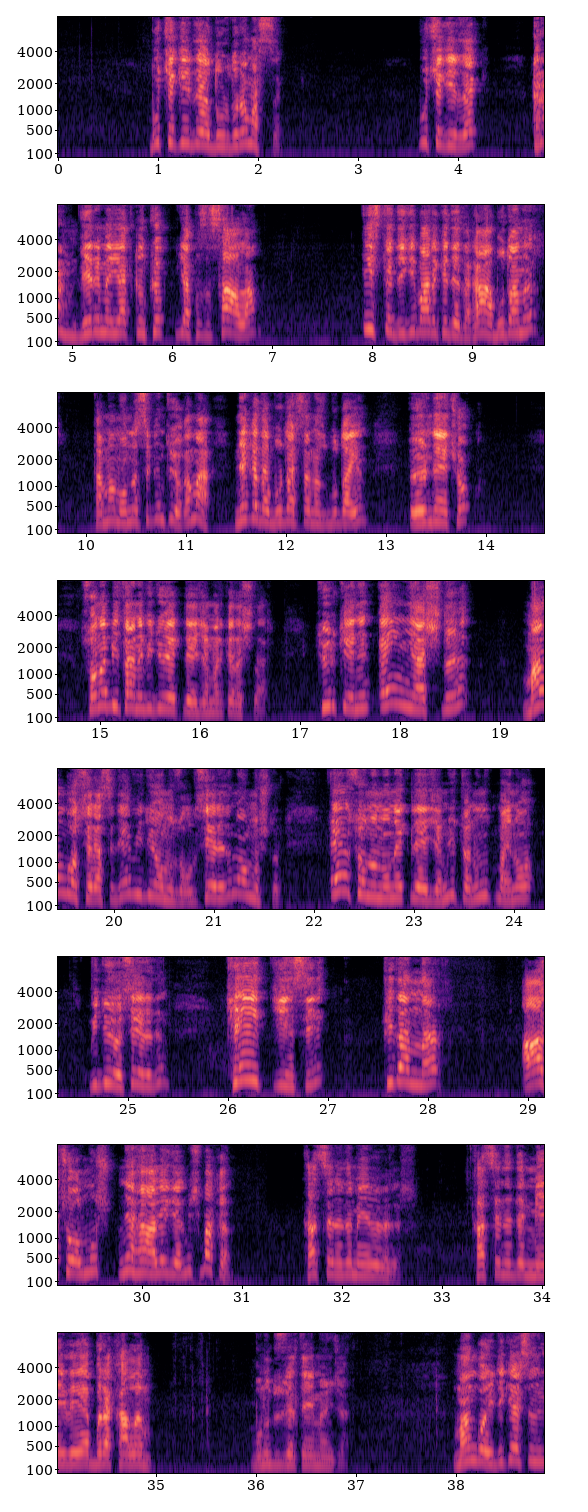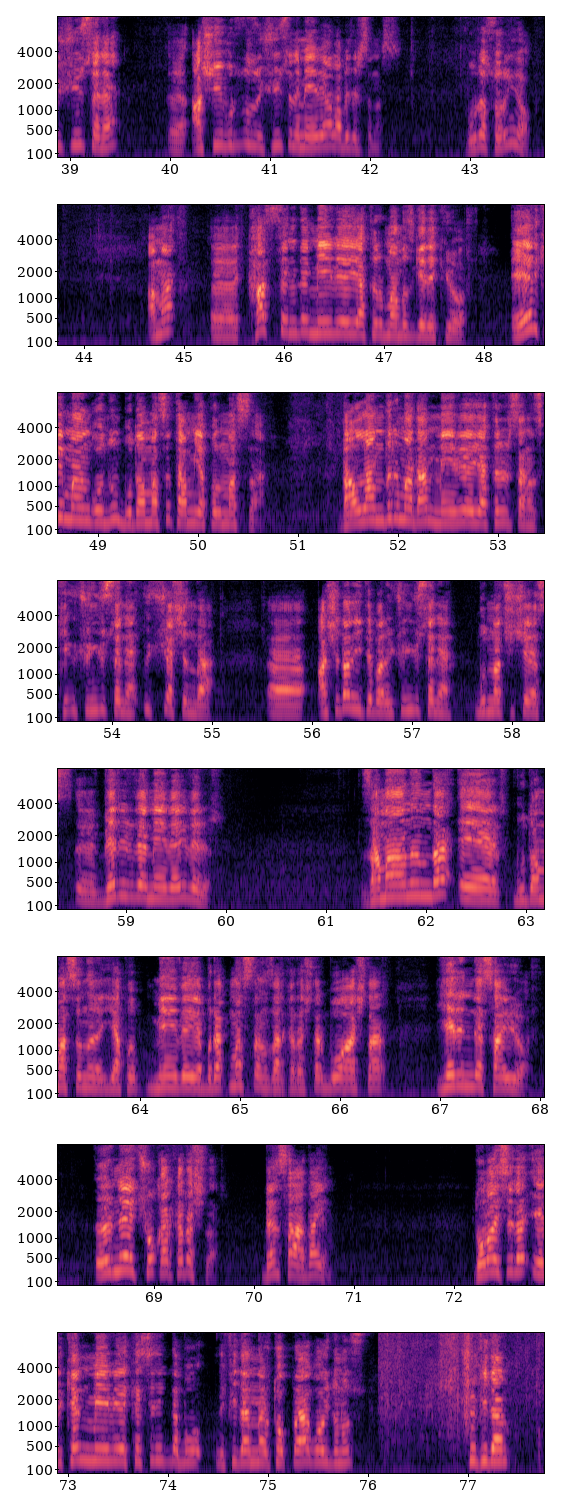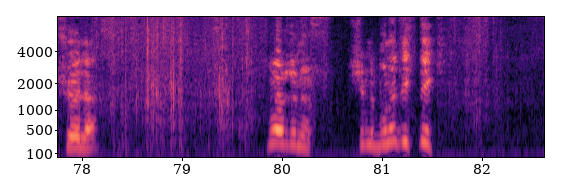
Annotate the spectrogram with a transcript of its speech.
Bu çekirdeği durduramazsın. Bu çekirdek verime yatkın kök yapısı sağlam. İstediği gibi hareket eder. Ha budanır. Tamam onda sıkıntı yok ama ne kadar budarsanız budayın örneği çok. Sonra bir tane video ekleyeceğim arkadaşlar. Türkiye'nin en yaşlı mango serası diye videomuz oldu. Seyredin olmuştur. En sonunu onu ekleyeceğim. Lütfen unutmayın o videoyu seyredin. Kate cinsi fidanlar ağaç olmuş ne hale gelmiş bakın. Kaç senede meyve verir? Kaç senede meyveye bırakalım? Bunu düzelteyim önce. Mangoyu dikersiniz 3. sene e, aşıyı vurursunuz 3. sene meyve alabilirsiniz. Burada sorun yok. Ama e, kaç senede meyveye yatırmamız gerekiyor? Eğer ki mangonun budaması tam yapılmazsa dallandırmadan meyveye yatırırsanız ki 3. sene 3 yaşında e, aşıdan itibaren 3. sene bununla çiçeğe e, verir ve meyveyi verir. Zamanında eğer budamasını yapıp meyveye bırakmazsanız arkadaşlar bu ağaçlar yerinde sayıyor. Örneği çok arkadaşlar. Ben sahadayım. Dolayısıyla erken meyveye kesinlikle bu fidanları toprağa koydunuz. Şu fidan şöyle. Gördünüz. Şimdi bunu diktik.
